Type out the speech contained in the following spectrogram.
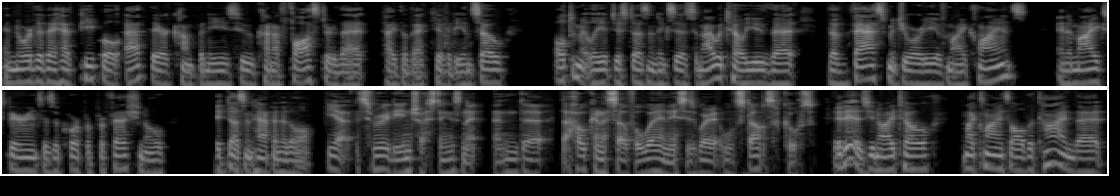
and nor do they have people at their companies who kind of foster that type of activity. And so ultimately, it just doesn't exist. And I would tell you that the vast majority of my clients, and in my experience as a corporate professional, it doesn't happen at all. Yeah, it's really interesting, isn't it? And uh, that whole kind of self awareness is where it all starts, of course. It is. You know, I tell my clients all the time that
